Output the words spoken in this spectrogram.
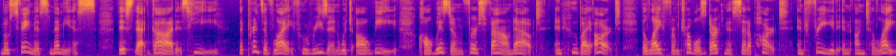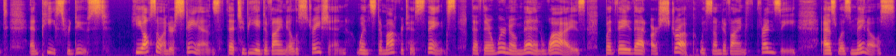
Most famous Memmius, this that God is he, the Prince of Life, who reason which all we call wisdom first found out, and who by art the life from trouble's darkness set apart, and freed in unto light and peace reduced. He also understands that to be a divine illustration, whence Democritus thinks that there were no men wise, but they that are struck with some divine frenzy, as was Menos,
